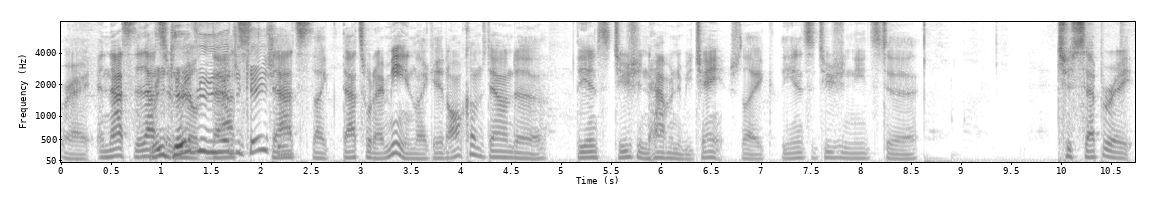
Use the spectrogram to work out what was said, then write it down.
right, and that's the, that's We the real, the that's, education. That's like that's what I mean. Like it all comes down to the institution having to be changed. Like the institution needs to to separate,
